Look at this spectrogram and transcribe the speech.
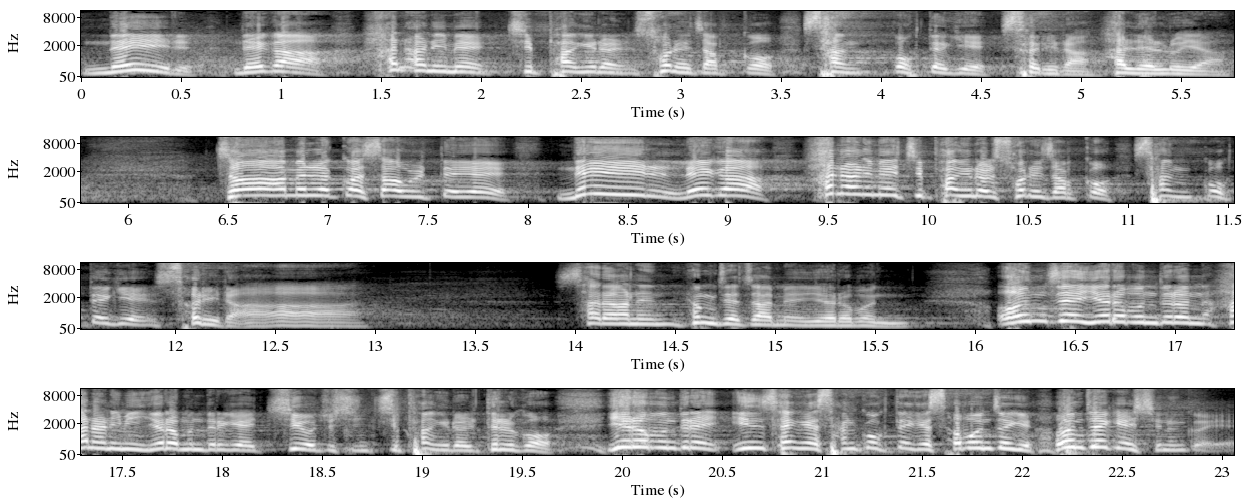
내일 내가 하나님의 지팡이를 손에 잡고 산 꼭대기에 서리라. 할렐루야. 저 아멜렉과 싸울 때에 내일 내가 하나님의 지팡이를 손에 잡고 산 꼭대기에 서리라. 사랑하는 형제자매 여러분, 언제 여러분들은 하나님이 여러분들에게 지어주신 지팡이를 들고 여러분들의 인생의 산꼭대기에 서본 적이 언제 계시는 거예요?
